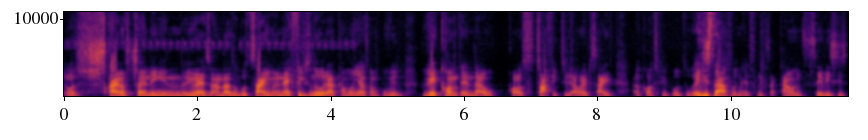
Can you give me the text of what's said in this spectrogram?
it was kind of trending in the us and that's a good sign. Netflix know that cameroonians can provide great content that will cause traffic to their website, uh, cause people to register for Netflix accounts, services.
